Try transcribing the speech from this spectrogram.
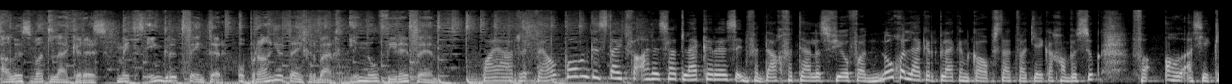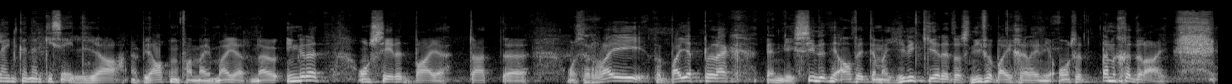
Alles wat lekker is met Ingrid Venter op Radio Tygerberg 104 FM. Baie hartlik welkom. Dis tyd vir alles wat lekker is en vandag vertel ons vir jou van nog 'n lekker plek in Kaapstad wat jy kan gaan besoek veral as jy klein kindertjies het. Ja, welkom van my Meyer. Nou Ingrid, ons sê dit baie dat uh, ons ry verby 'n plek en jy sien dit nie altyd nie, maar hierdie keer het ons nie verbygery nie. Ons het ingedraai.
